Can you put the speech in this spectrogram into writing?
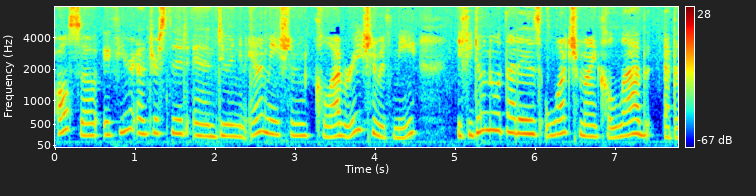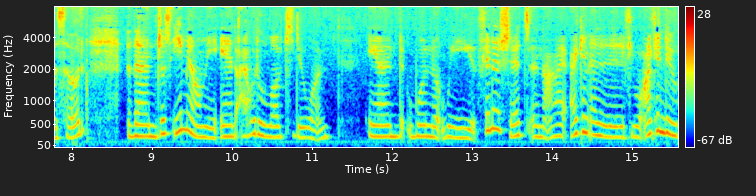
Also, if you're interested in doing an animation collaboration with me, if you don't know what that is, watch my collab episode, then just email me and I would love to do one. And when we finish it, and I, I can edit it if you want, I can do,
